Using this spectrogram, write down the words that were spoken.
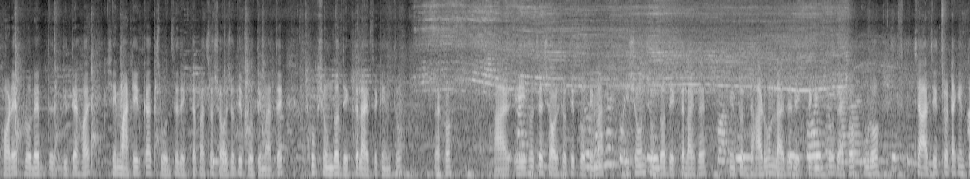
খড়ে প্রলেপ দিতে হয়। সেই মাটির কাজ চলছে, দেখতে পাচ্ছ সরস্বতী প্রতিমাতে। খুব সুন্দর দেখতে লাগছে কিন্তু। দেখো। আর এই হচ্ছে সরস্বতী প্রতিমা। ভীষণ সুন্দর দেখতে লাগছে, কিন্তু দারুণ লাগছে দেখতে। কিন্তু দেখো, পুরো চারচিত্রটা কিন্তু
